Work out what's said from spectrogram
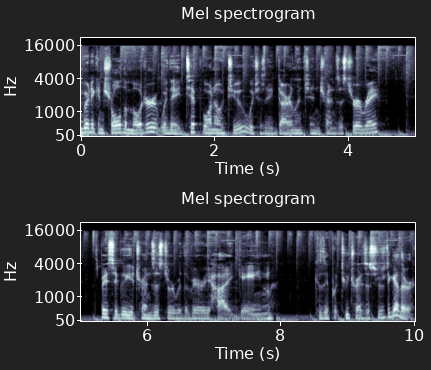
I'm going to control the motor with a TIP 102, which is a Darlington transistor array. It's basically a transistor with a very high gain because they put two transistors together.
